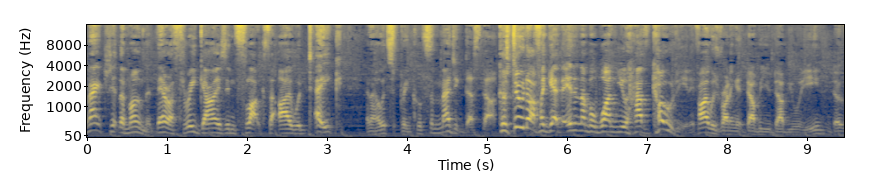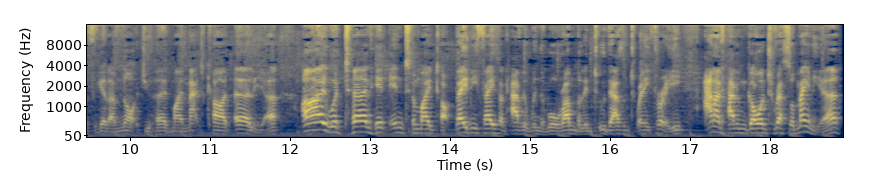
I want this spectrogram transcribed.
And actually, at the moment, there are three guys in flux that I would take and I would sprinkle some magic dust on. Because do not forget that in at number one you have Cody. And if I was running at WWE, don't forget I'm not, you heard my match card earlier, I would turn him into my top babyface. I'd have him win the Royal Rumble in 2023, and I'd have him go on to WrestleMania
